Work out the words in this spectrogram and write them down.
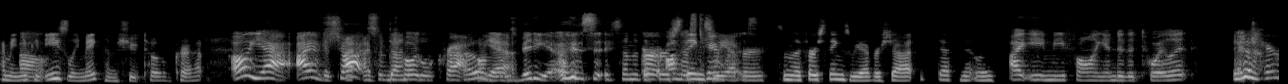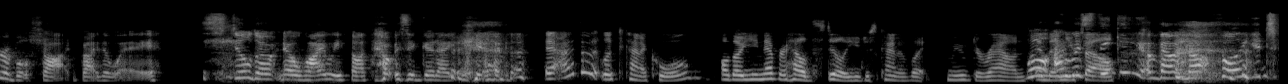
I mean, you Um, can easily make them shoot total crap. Oh yeah, i've shot I've some done- total crap Oh, on yeah. those videos. Some of the first things we ever, some of the first things we ever shot, definitely. i.e. me falling into the toilet. A terrible shot, by the way. Still don't know why we thought that was a good idea. yeah, I thought it looked kind of cool. Although you never held still, you just kind of like moved around Well, and then I you was fell. thinking about not falling into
